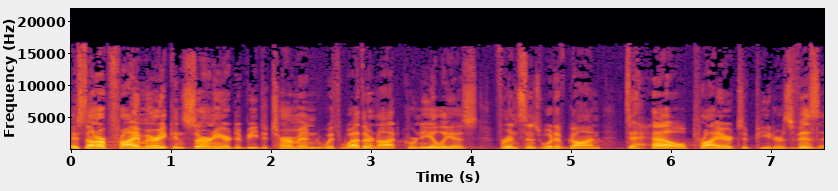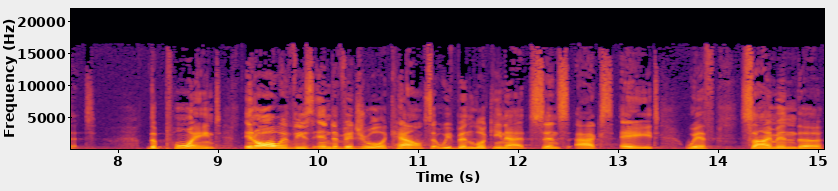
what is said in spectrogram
It's not our primary concern here to be determined with whether or not Cornelius, for instance, would have gone to hell prior to Peter's visit. The point in all of these individual accounts that we've been looking at since Acts 8, with Simon the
